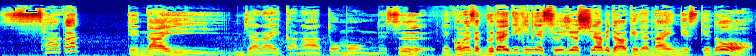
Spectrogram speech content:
下がってないんじゃないかなと思うんです。でごめんなさい。具体的にね、数字を調べたわけではないんですけど、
